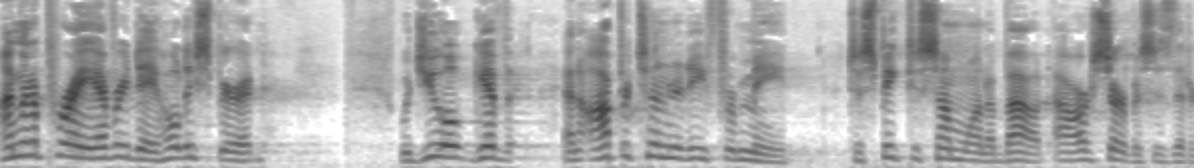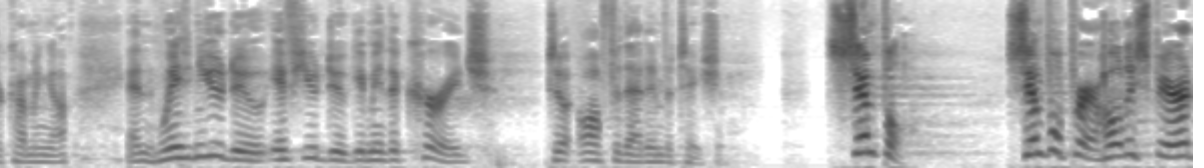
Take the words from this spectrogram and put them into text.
I'm going to pray every day, Holy Spirit, would you give an opportunity for me to speak to someone about our services that are coming up? And when you do, if you do, give me the courage to offer that invitation. Simple. Simple prayer. Holy Spirit,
